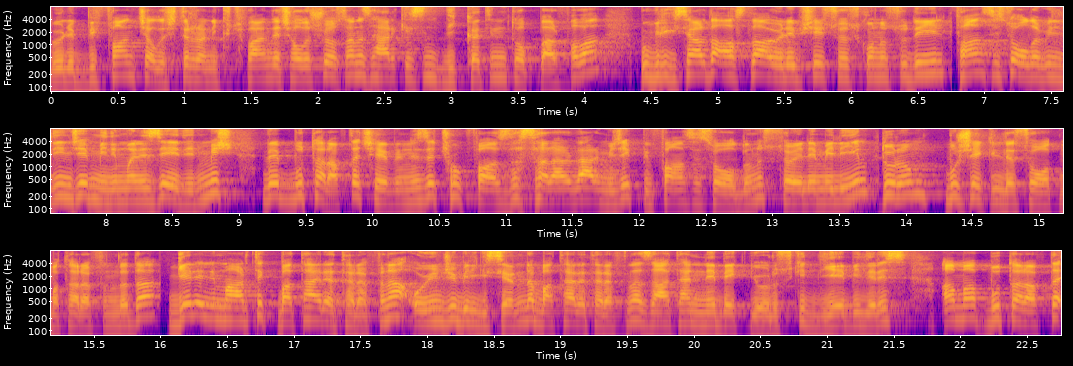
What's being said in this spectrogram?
Böyle bir fan çalıştırır. Hani kütüphanede çalışıyorsanız herkesin dikkatini toplar falan. Bu bilgisayarda asla öyle bir şey söz konusu değil. Fan sesi olabildiğince minimalize edilmiş ve bu tarafta çevrenize çok fazla zarar vermeyecek bir fan sesi olduğunu söylemeliyim. Durum bu şekilde soğutma tarafında da. Gelelim artık batarya tarafına. Oyuncu bilgisayarında batarya tarafına zaten ne bekliyoruz ki diyebiliriz. Ama bu tarafta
